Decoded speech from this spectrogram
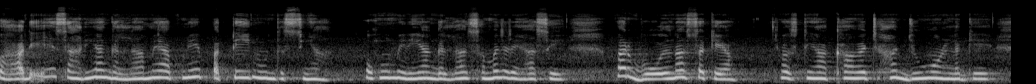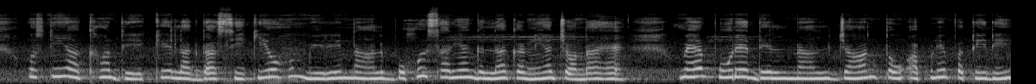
ਬਾਅਦ ਇਹ ਸਾਰੀਆਂ ਗੱਲਾਂ ਮੈਂ ਆਪਣੇ ਪਤੀ ਨੂੰ ਦੱਸੀਆਂ। ਉਹ ਮੇਰੀਆਂ ਗੱਲਾਂ ਸਮਝ ਰਿਹਾ ਸੀ, ਪਰ ਬੋਲ ਨਾ ਸਕਿਆ। ਉਸ ਦੀਆਂ ਅੱਖਾਂ ਵਿੱਚ ਹੰਝੂ ਹੋਣ ਲੱਗੇ। ਉਸ ਦੀਆਂ ਅੱਖਾਂ ਦੇਖ ਕੇ ਲੱਗਦਾ ਸੀ ਕਿ ਉਹ ਮੇਰੇ ਨਾਲ ਬਹੁਤ ਸਾਰੀਆਂ ਗੱਲਾਂ ਕਰਨੀਆਂ ਚਾਹੁੰਦਾ ਹੈ। ਮੈਂ ਪੂਰੇ ਦਿਲ ਨਾਲ ਜਾਨ ਤੋਂ ਆਪਣੇ ਪਤੀ ਦੀ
